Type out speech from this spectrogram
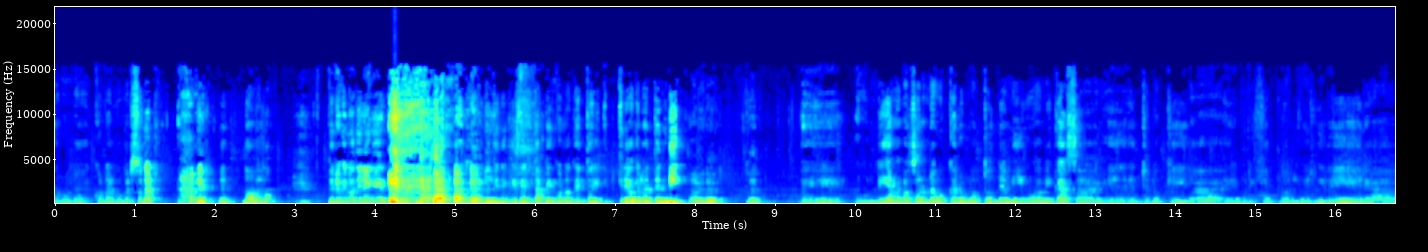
con, una, con algo personal. A ver, ¿Eh? No, ¿verdad? Pero que no tiene que ver con el no tiene que ver también con lo que estoy, creo que lo entendí. a ver, a ver, dale. Eh, un día me pasaron a buscar un montón de amigos a mi casa, eh, entre los que iba, eh, por ejemplo, el Luis Rivera,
